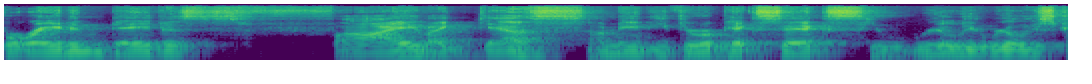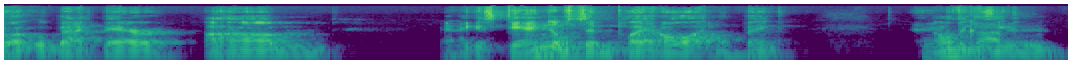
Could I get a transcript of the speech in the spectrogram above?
Braden Davis five, I guess. I mean, he threw a pick six. He really, really struggled back there. Um, and I guess Daniels didn't play at all. I don't think. I don't think he's even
